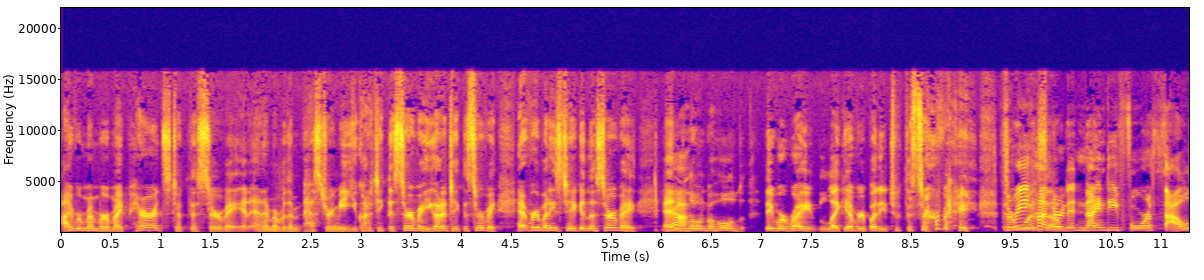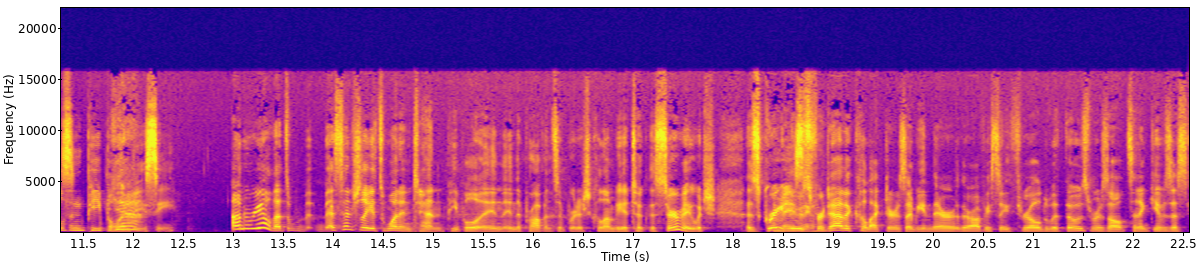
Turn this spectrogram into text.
I remember my parents took this survey and, and I remember them pestering me, you got to take the survey, you got to take the survey. Everybody's taken the survey. And yeah. lo and behold, they were right. Like everybody took the survey. Um, 394,000 people yeah. in BC unreal. That's essentially it's one in ten people in, in the province of British Columbia took the survey, which is great Amazing. news for data collectors. I mean, they're they're obviously thrilled with those results, and it gives us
